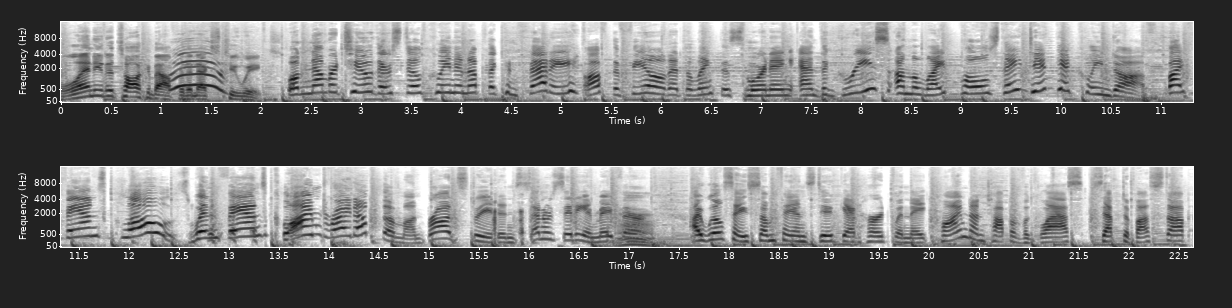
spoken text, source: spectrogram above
Plenty to talk about for the next two weeks. Well, number two, they're still cleaning up the confetti off the field at the Linc this morning, and the grease on the light poles, they did get cleaned off by fans' clothes when fans climbed right up them on Broad Street in Center City and Mayfair. Mm. I will say some fans did get hurt when they climbed on top of a glass SEPTA bus stop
